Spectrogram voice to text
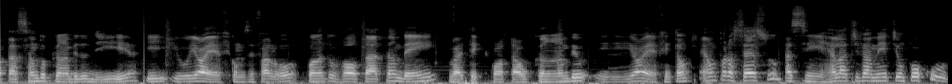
cotação do câmbio do dia e, e, o IOF, como você falou. Quando voltar também, vai ter que cotar o câmbio e IOF. Então é um processo assim relativamente um pouco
